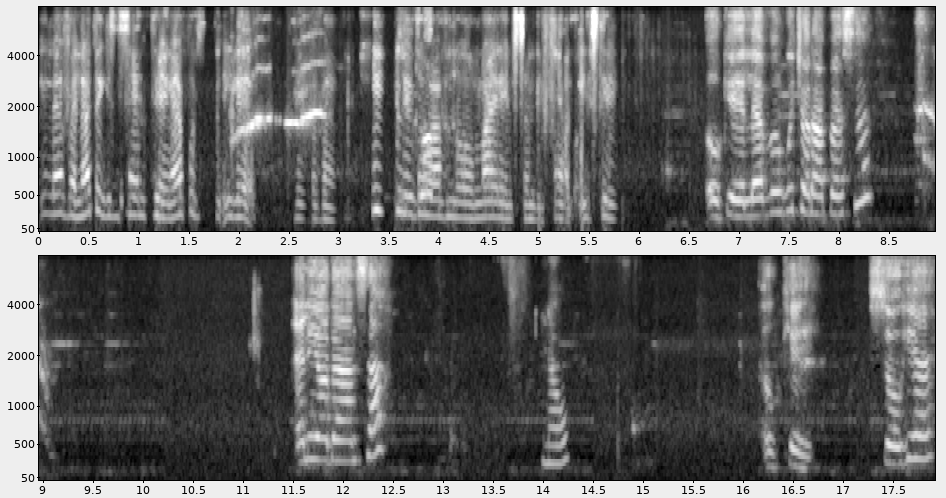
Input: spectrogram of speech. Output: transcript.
11. I think it's the same thing. I put 11. 11. Even You don't have no my names on the front, it's still Okay, 11. Which other person? Any other answer? No. Okay, so here,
